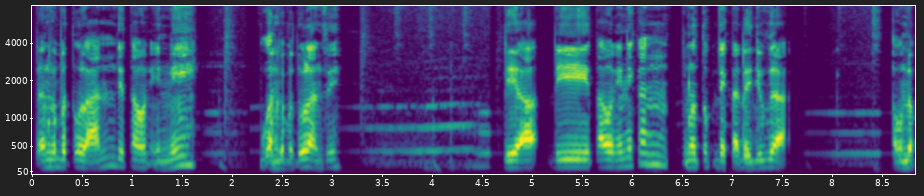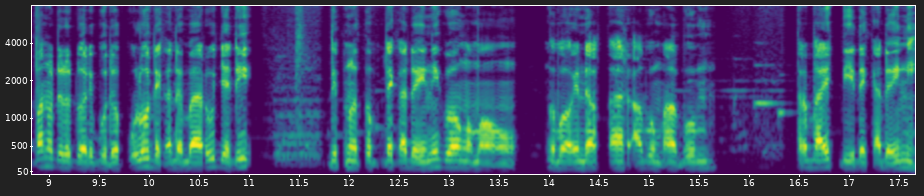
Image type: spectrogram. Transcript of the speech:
Dan kebetulan di tahun ini bukan kebetulan sih. Di di tahun ini kan penutup dekade juga. Tahun depan udah 2020 dekade baru jadi di penutup dekade ini gue ngomong ngebawain daftar album-album terbaik di dekade ini.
